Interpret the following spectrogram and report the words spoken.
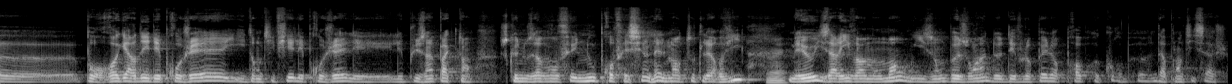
euh, pour regarder des projets, identifier les projets les, les, plus impactants. Ce que nous avons fait, nous, professionnellement, toute leur vie. Ouais. Mais eux, ils arrivent à un moment où ils ont besoin de développer leur propre courbe d'apprentissage.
